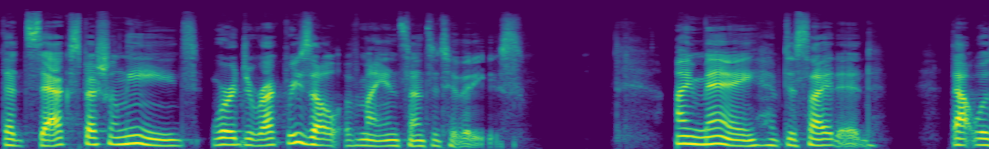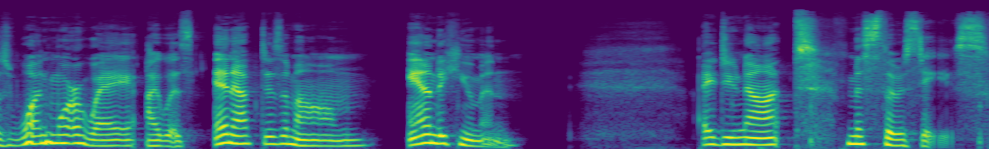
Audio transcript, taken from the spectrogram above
that Zach's special needs were a direct result of my insensitivities. I may have decided that was one more way I was inept as a mom and a human. I do not miss those days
